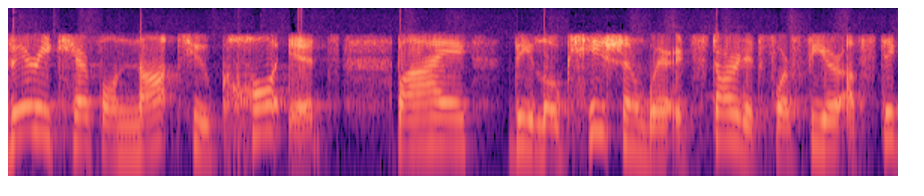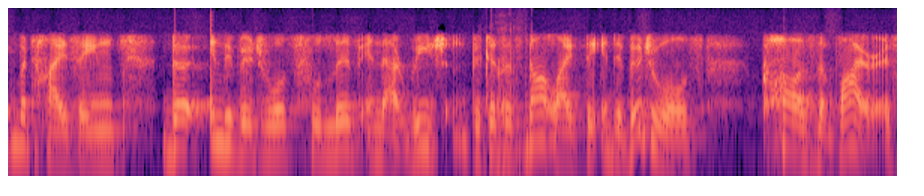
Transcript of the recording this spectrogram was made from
very careful not to call it by the location where it started for fear of stigmatizing the individuals who live in that region because right. it's not like the individuals caused the virus.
